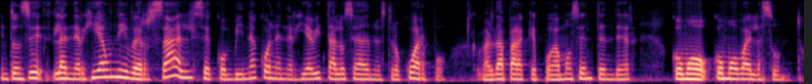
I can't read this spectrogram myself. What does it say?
Entonces, la energía universal se combina con la energía vital, o sea, de nuestro cuerpo, ¿verdad? Para que podamos entender cómo, cómo va el asunto.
